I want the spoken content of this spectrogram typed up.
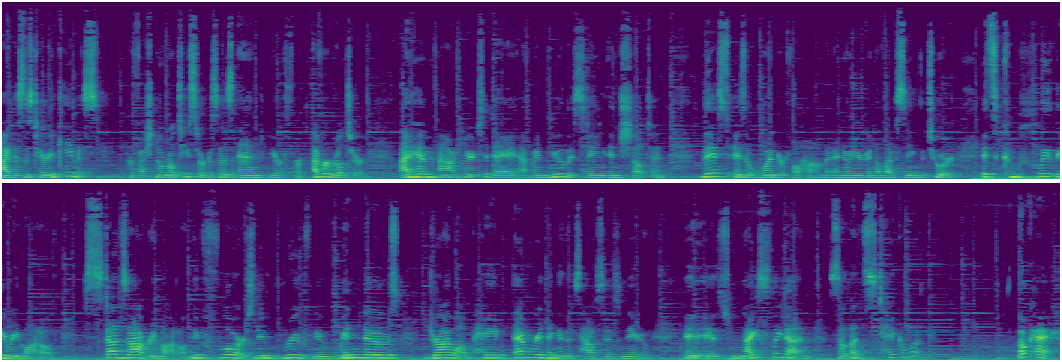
Hi, this is Teri Camus, Professional Realty Services and your forever realtor. I am out here today at my new listing in Shelton. This is a wonderful home and I know you're gonna love seeing the tour. It's completely remodeled. Studs out remodel, new floors, new roof, new windows, drywall, paint, everything in this house is new. It is nicely done, so let's take a look. Okay,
